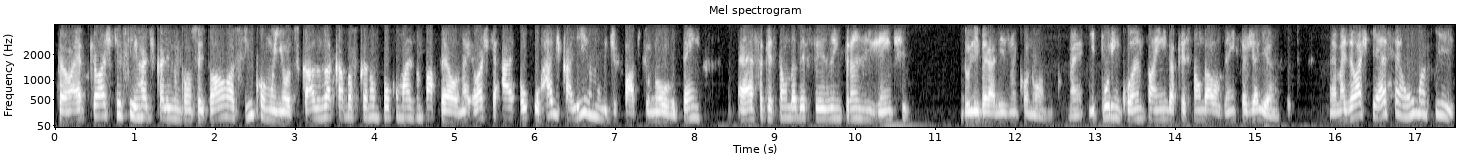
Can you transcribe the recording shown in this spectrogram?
Então, é porque eu acho que esse radicalismo conceitual, assim como em outros casos, acaba ficando um pouco mais no papel, né? Eu acho que a, o, o, radicalismo, de fato, que o Novo tem é essa questão da defesa intransigente do liberalismo econômico, né? E, por enquanto, ainda a questão da ausência de alianças. Né? Mas eu acho que essa é uma que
